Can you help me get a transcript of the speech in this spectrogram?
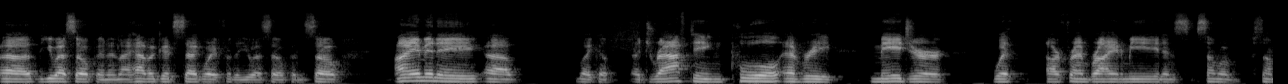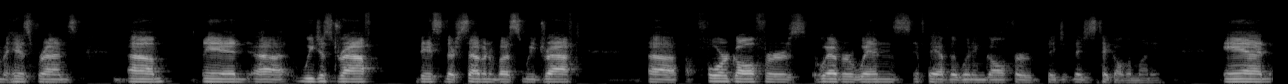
uh, the U.S. Open, and I have a good segue for the U.S. Open. So, I am in a uh, like a, a drafting pool every major with our friend Brian Mead and some of some of his friends, um, and uh, we just draft. Basically, there's seven of us. We draft uh, four golfers. Whoever wins, if they have the winning golfer, they they just take all the money, and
